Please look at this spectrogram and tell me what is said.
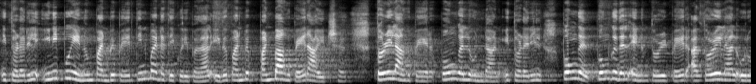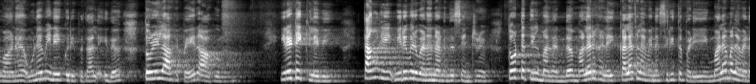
இத்தொடரில் இனிப்பு என்னும் பண்பு பெயர் தின்பண்டத்தை குறிப்பதால் இது பண்பு பண்பாகு பெயர் ஆயிற்று. தொழிலாக பெயர் பொங்கல் உண்டான். இத்தொடரில் பொங்கல் பொங்குதல் என்னும் தொழில் பெயர் அத்தொழிலால் உருவான உணவினை குறிப்பதால் இது தொழிலாக பெயர் ஆகும். இரட்டை கிளவி தங்கை விறுவிறுவென நடந்து சென்று தோட்டத்தில் மலர்ந்த மலர்களை கலகலவென சிரித்தபடியே மலமளவென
